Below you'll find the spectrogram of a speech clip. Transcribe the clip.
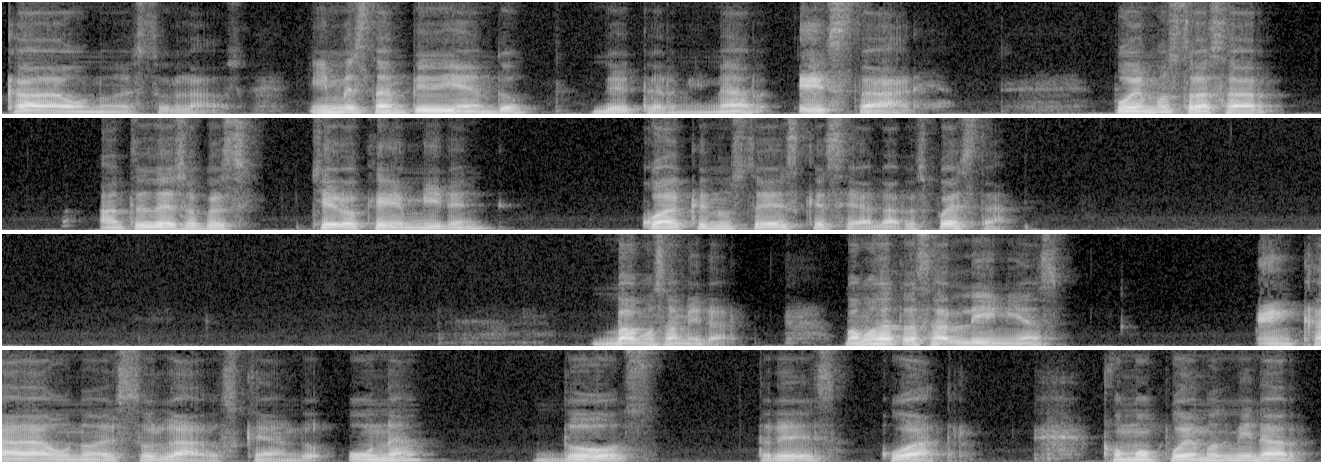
cada uno de estos lados. Y me están pidiendo determinar esta área. Podemos trazar, antes de eso, pues quiero que miren cuál creen ustedes que sea la respuesta. Vamos a mirar. Vamos a trazar líneas en cada uno de estos lados, quedando una, dos, tres, cuatro. Como podemos mirar,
